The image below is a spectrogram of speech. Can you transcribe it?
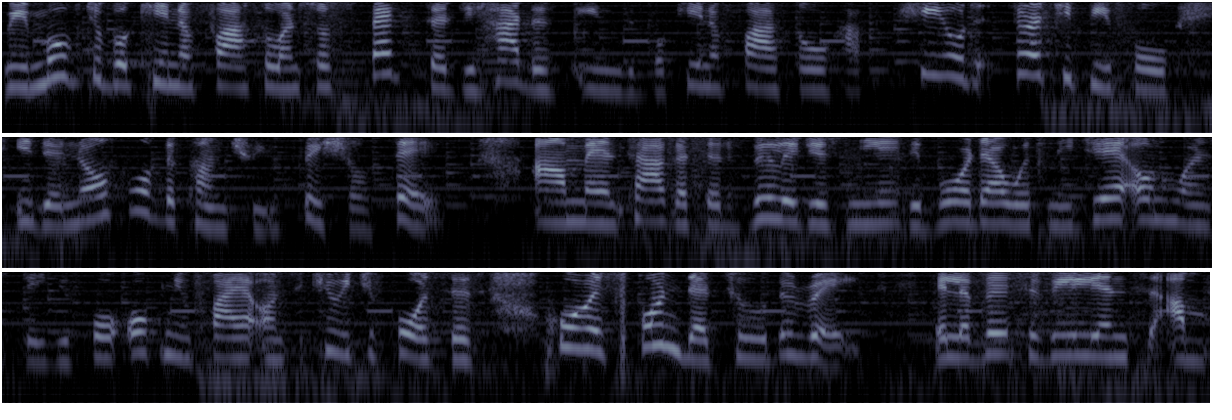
We moved to Burkina Faso and suspected jihadists in Burkina Faso have killed 30 people in the north of the country, official says. Armed men targeted villages near the border with Niger on Wednesday before opening fire on security forces who responded to the raid. 11 civilians are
